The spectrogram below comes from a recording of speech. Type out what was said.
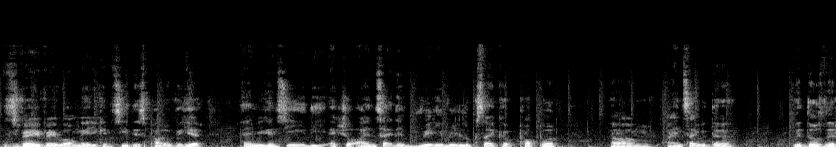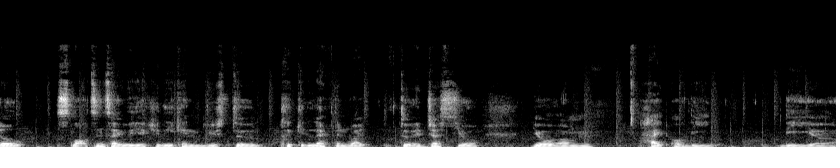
it's very very well made. You can see this part over here. And you can see the actual iron sight that really really looks like a proper um, iron sight with the with those little slots inside where you actually can use to click it left and right to adjust your your um, height of the the uh,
